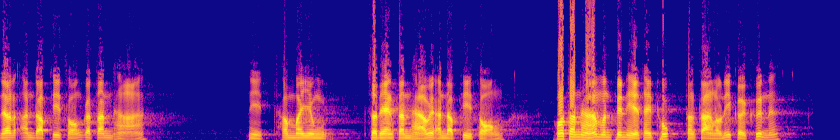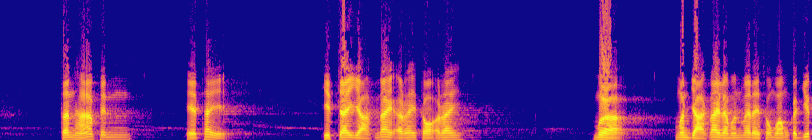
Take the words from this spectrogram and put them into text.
แล้วอันดับที่สองกตัญหา นี่ทำไมยังแสดงตัณหาไว้อันดับที่สอง เพราะตัณหามันเป็นเหตุให้ทุกข์ต่าง ๆ เหล่านี้เกิดขึ้นนะ ตัณหาเป็นเหตุให้จิตใจอยากได้อะไรต่ออะไร เมื่อมันอยากได้แล้วมันไม่ได้สมหวังก็ยึด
